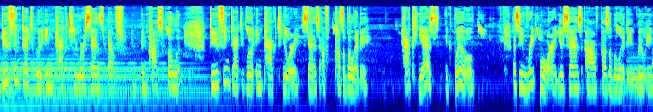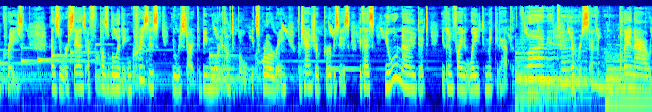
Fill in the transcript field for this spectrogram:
do you think that will impact your sense of impossibility? Do you think that will impact your sense of possibility? Heck yes, it will. As you read more, your sense of possibility will increase. As your sense of possibility increases, you will start to be more comfortable exploring potential purposes because you will know that you can find a way to make it happen. Number seven, plan out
